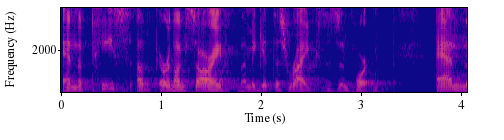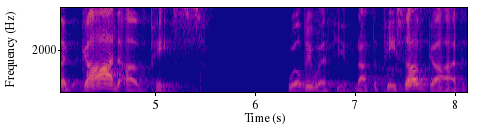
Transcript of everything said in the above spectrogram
and the peace of, or I'm sorry, let me get this right because this is important. And the God of peace will be with you. Not the peace of God,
